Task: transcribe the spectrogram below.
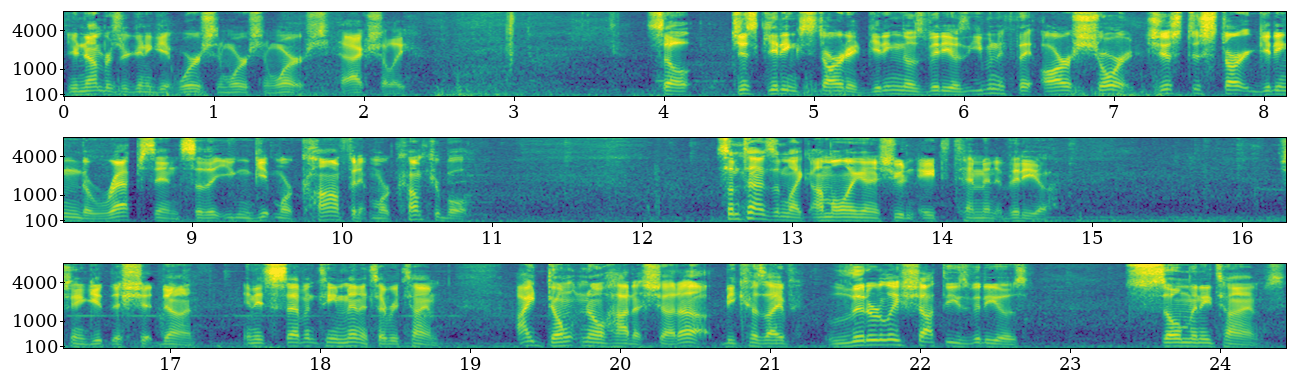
your numbers are going to get worse and worse and worse, actually. So just getting started, getting those videos, even if they are short, just to start getting the reps in so that you can get more confident, more comfortable. Sometimes I'm like, I'm only gonna shoot an eight to 10 minute video. Just gonna get this shit done. And it's 17 minutes every time. I don't know how to shut up because I've literally shot these videos so many times.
